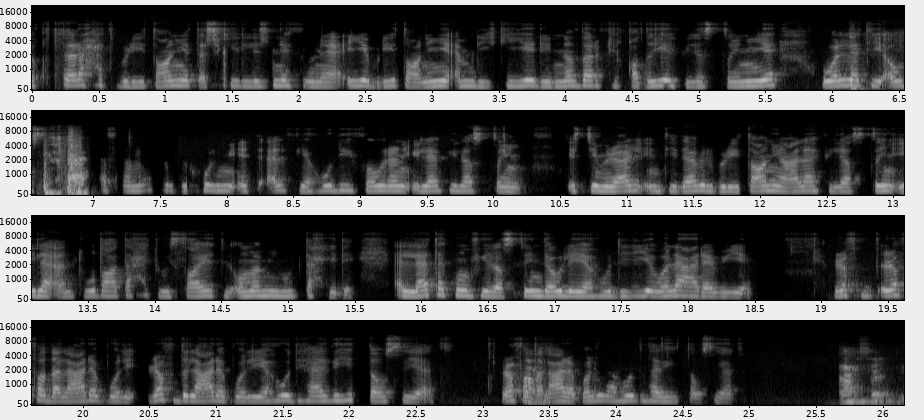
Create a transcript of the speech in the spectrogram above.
اقترحت بريطانيا تشكيل لجنة ثنائية بريطانية أمريكية للنظر في القضية الفلسطينية والتي أوصت السماح بدخول مئة ألف يهودي فورا إلى فلسطين. استمرار الانتداب البريطاني على فلسطين إلى أن توضع تحت وصاية الأمم المتحدة ألا تكون فلسطين دولة يهودية ولا عربية. رفض, العرب رفض العرب واليهود هذه التوصيات. رفض العرب واليهود هذه التوصيات. أحسنتي.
